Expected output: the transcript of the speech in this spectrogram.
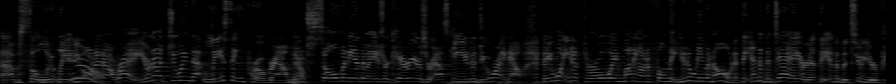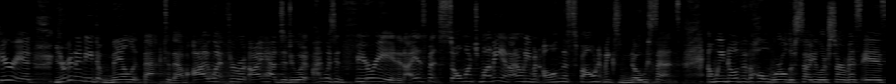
Absolutely, and you own it Yeah. outright. You're not doing that leasing program, Yep. which so many of the major carriers are asking you to do right now. They want you to throw away money on a phone that you don't even own. At the end of the day, or at the end of the two-year period, you're gonna need to mail it back to them. I went through it, I had to do it. I was infuriated. I had spent so much money and I don't even own this phone. It makes no sense. And we know that the whole world of cellular service is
